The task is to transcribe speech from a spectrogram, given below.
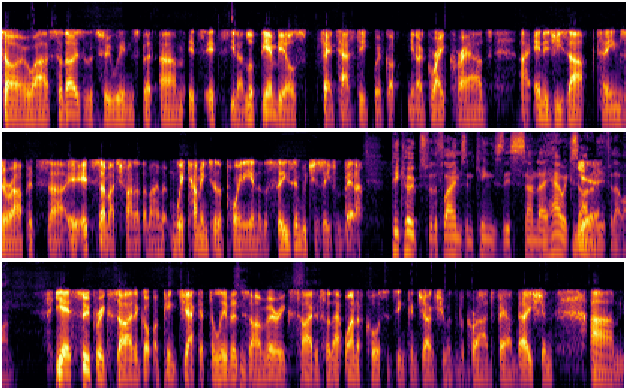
So uh, so those are the two wins. But um, it's it's you know look the NBL's fantastic. We've got you know great crowds, uh, energy's up, teams are up. It's uh, it's so much fun at the moment, and we're coming to the pointy end of the season, which is even better. Pick hoops for the Flames and Kings this Sunday. How excited yeah. are you for that one? Yeah, super excited. Got my pink jacket delivered, so I'm very excited for that one. Of course, it's in conjunction with the McGrath Foundation. Um,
